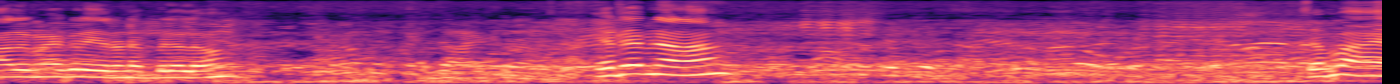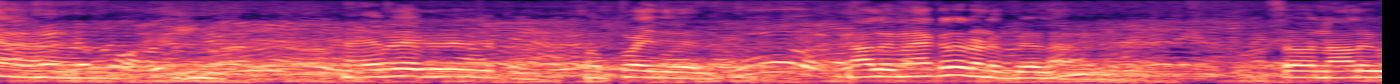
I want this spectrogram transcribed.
నాలుగు మేకలు ఈ రెండు పిల్లలు? ఎట్లా చెప్పినానా? చెప్ప ఆయన. ఎట్లా చెప్పి. ముప్పై ఐదు వేలు. నాలుగు మేకలు రెండు పిల్లలు? సో నాలుగు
